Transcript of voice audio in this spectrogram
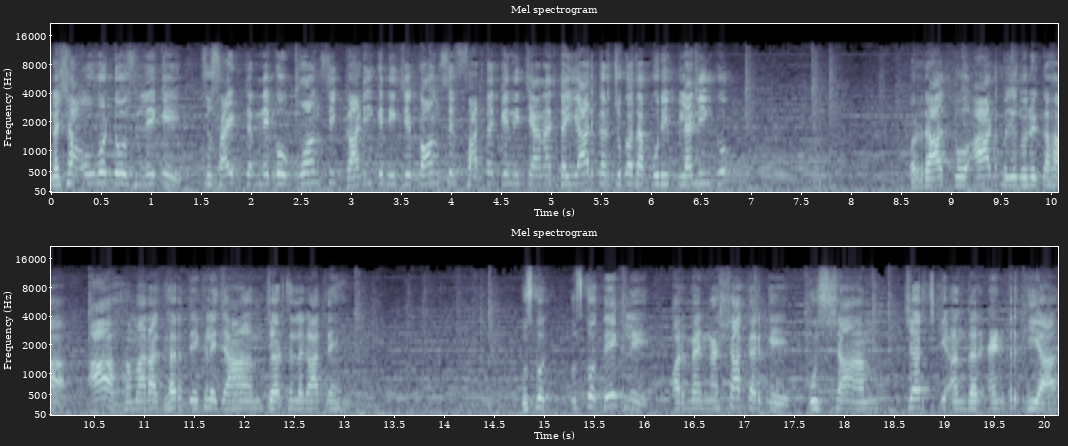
नशा ओवरडोज लेके सुसाइड करने को कौन सी गाड़ी के नीचे, कौन से फाटक के नीचे आना तैयार कर चुका था पूरी प्लानिंग को? और रात को आठ बजे उन्होंने कहा, आ, हमारा घर देख ले जहाँ हम चर्च लगाते हैं। उसको उसको देख ले। और मैं नशा करके उस शाम चर्च के अंदर एंटर किया।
